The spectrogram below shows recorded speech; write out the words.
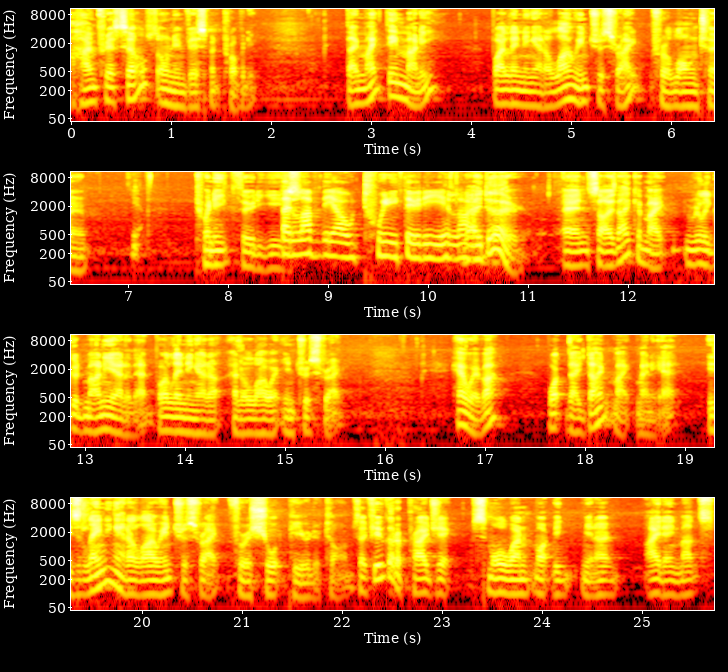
a home for ourselves or an investment property. They make their money by lending at a low interest rate for a long term. 20, 30 years. They love the old 20, 30 year loan. They do. And so they can make really good money out of that by lending at a, at a lower interest rate. However, what they don't make money at is lending at a low interest rate for a short period of time. So if you've got a project, small one, might be, you know, 18 months,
